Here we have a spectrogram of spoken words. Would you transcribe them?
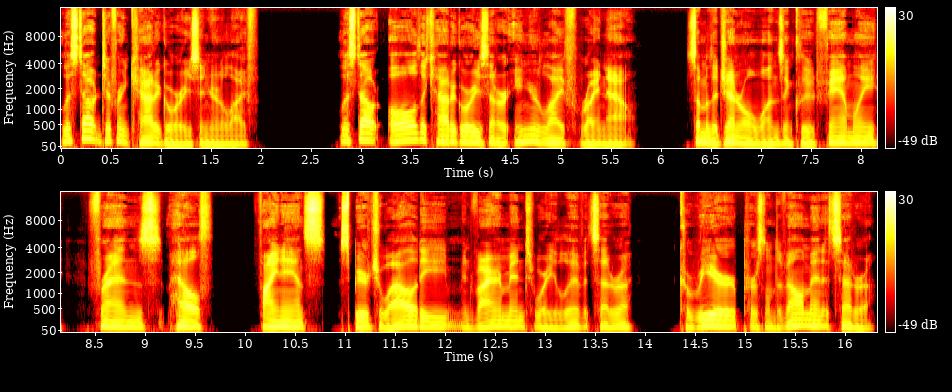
list out different categories in your life. List out all the categories that are in your life right now. Some of the general ones include family, friends, health, finance, spirituality, environment, where you live, etc., career, personal development, etc.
